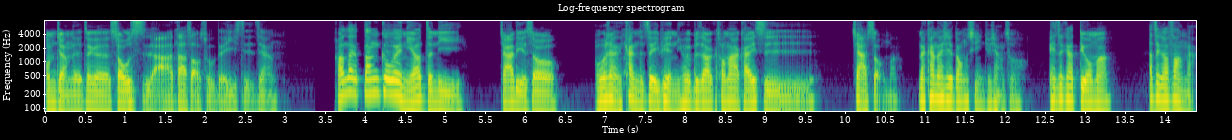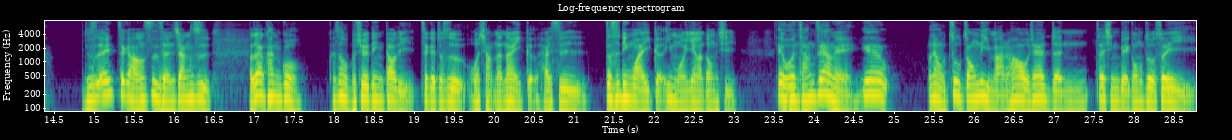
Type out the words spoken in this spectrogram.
我们讲的这个收拾啊、大扫除的意思。这样好，那当各位你要整理家里的时候，我想看着这一片，你会不知道从哪开始下手嘛？那看那些东西，你就想说：哎，这个要丢吗？啊，这个要放哪？就是哎，这个好像似曾相识，好像看过，可是我不确定到底这个就是我想的那一个，还是这是另外一个一模一样的东西。哎，我很常这样哎，因为。我想我住中立嘛，然后我现在人在新北工作，所以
